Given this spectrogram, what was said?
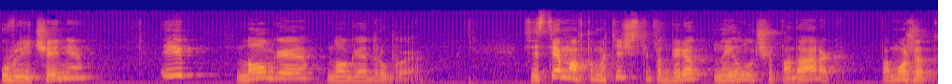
увлечения и многое-многое другое. Система автоматически подберет наилучший подарок, поможет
